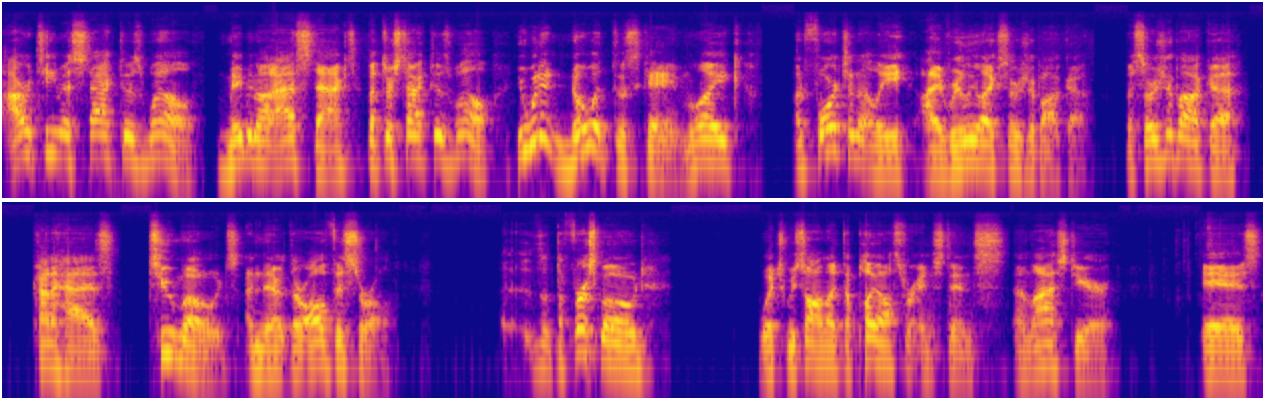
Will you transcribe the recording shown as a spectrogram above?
Our team is stacked as well. Maybe not as stacked, but they're stacked as well. You wouldn't know it this game. Like, unfortunately, I really like Serge Ibaka, but Serge Ibaka kind of has two modes, and they're they're all visceral. The, the first mode which we saw in like the playoffs, for instance, and last year, is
